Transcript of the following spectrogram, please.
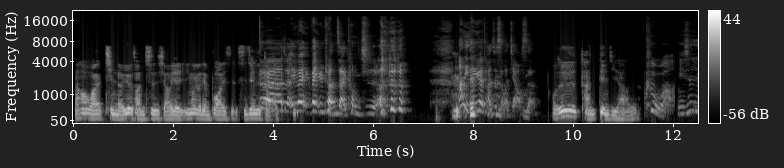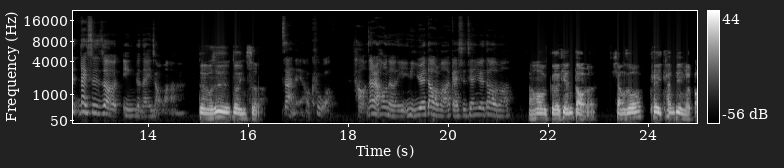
然后我还请了乐团吃宵夜，因为有点不好意思，时间是改了。对啊。就因为被晕船仔控制了。那、你在乐团是什么角色？我是弹电吉他的，酷哦！你是类似热音的那一种吗？对，我是乐音社。赞哎，好酷哦！好，那然后呢？你你约到了吗？改时间约到了吗？然后隔天到了，想说可以看电影了吧，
